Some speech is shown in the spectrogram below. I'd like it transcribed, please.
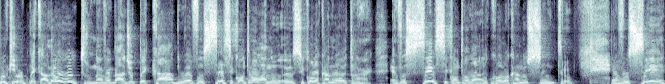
porque o pecado é outro. Na verdade, o pecado é você se controlar, no, eh, se colocar no altar. É você se controlar, colocar no centro. É você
